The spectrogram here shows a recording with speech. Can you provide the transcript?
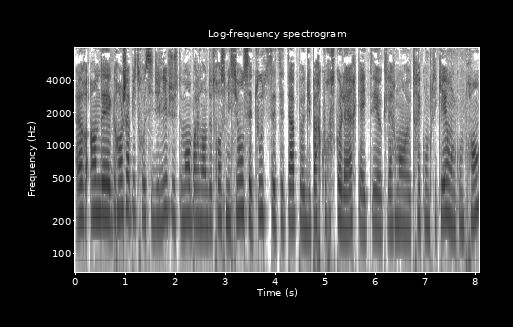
Alors, un des grands chapitres aussi du livre, justement, en parlant de transmission, c'est toute cette étape euh, du parcours scolaire qui a été euh, clairement très compliquée, on le comprend.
